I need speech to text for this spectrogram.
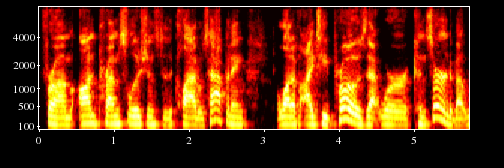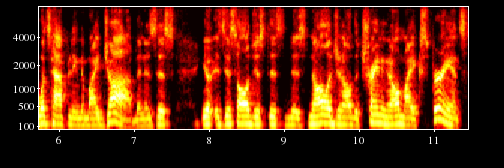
from on-prem solutions to the cloud was happening a lot of IT pros that were concerned about what's happening to my job and is this you know is this all just this this knowledge and all the training and all my experience?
